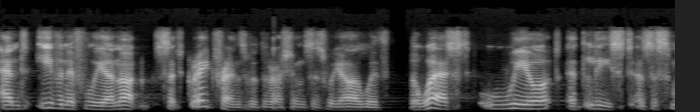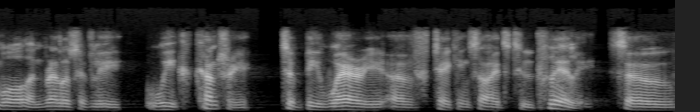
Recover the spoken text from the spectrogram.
And even if we are not such great friends with the Russians as we are with the West, we ought, at least as a small and relatively weak country, to be wary of taking sides too clearly. So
